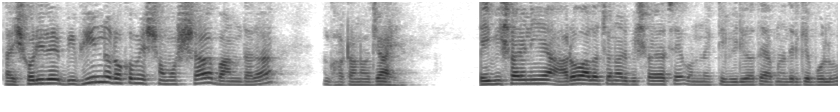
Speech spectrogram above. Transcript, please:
তাই শরীরের বিভিন্ন রকমের সমস্যা বান দ্বারা ঘটানো যায়। এই বিষয় নিয়ে আরও আলোচনার বিষয় আছে, অন্য একটি ভিডিওতে আপনাদেরকে বলব,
